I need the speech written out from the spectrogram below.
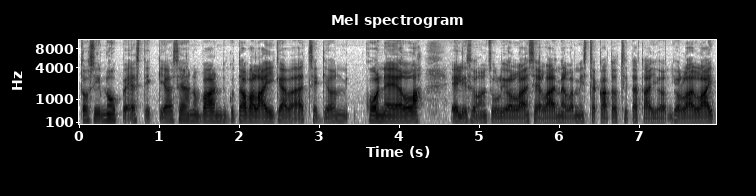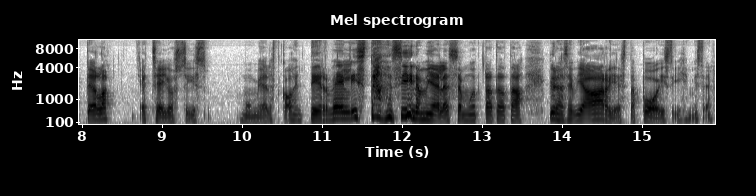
tosi nopeastikin ja sehän on vaan niin kuin tavallaan ikävää, että sekin on koneella, eli se on sulla jollain selaimella, mistä katot sitä tai jo, jollain laitteella, että se ei ole siis mun mielestä kauhean terveellistä siinä mielessä, mutta tota, kyllähän se vie arjesta pois ihmisen.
